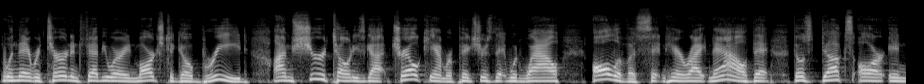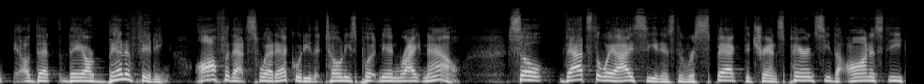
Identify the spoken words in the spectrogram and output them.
when they return in February and March to go breed, I'm sure Tony's got trail camera pictures that would wow all of us sitting here right now that those ducks are in uh, that they are benefiting off of that sweat equity that Tony's putting in right now. So that's the way I see it is the respect, the transparency, the honesty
